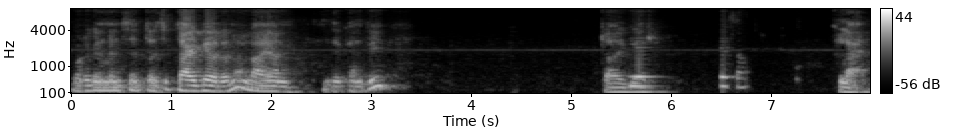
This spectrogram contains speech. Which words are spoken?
what you can mention tertiary tiger है ना lion they can be tiger Yes, sir. lion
